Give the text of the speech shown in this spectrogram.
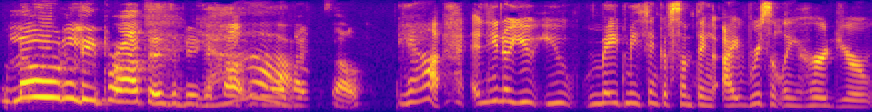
lonely process of being yeah. a thought leader by yourself. Yeah, and you know, you you made me think of something. I recently heard your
